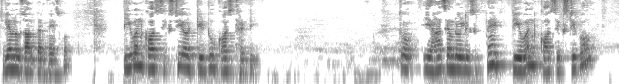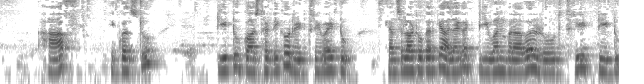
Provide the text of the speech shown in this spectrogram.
चलिए हम लोग सॉल्व करते हैं इसको। टी वन कॉस सिक्सटी और टी टू कॉस थर्टी तो यहाँ से हम लोग लिख सकते हैं टी वन कॉस सिक्सटी को half equals to T two cos thirty को root three by two cancel out होकर के आ जाएगा टी वन बराबर रूट थ्री टी टू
